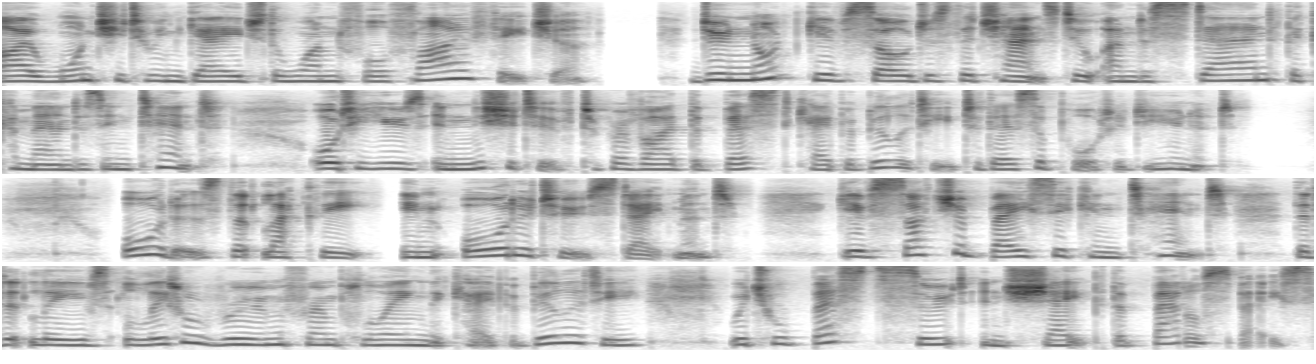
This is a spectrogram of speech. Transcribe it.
I want you to engage the 145 feature, do not give soldiers the chance to understand the commander's intent or to use initiative to provide the best capability to their supported unit orders that lack the in order to statement give such a basic intent that it leaves little room for employing the capability which will best suit and shape the battle space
